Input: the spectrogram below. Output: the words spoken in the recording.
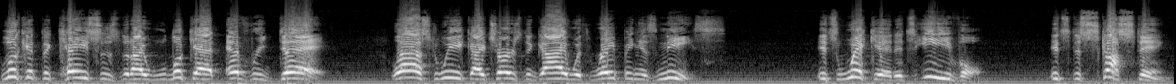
Look at the cases that I look at every day. Last week I charged a guy with raping his niece. It's wicked. It's evil. It's disgusting.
